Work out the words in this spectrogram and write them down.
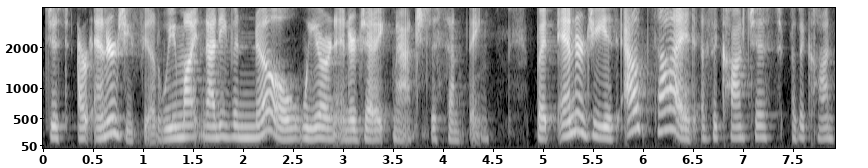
just our energy field. We might not even know we are an energetic match to something, but energy is outside of the conscious or the con-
